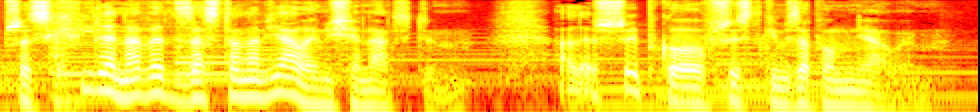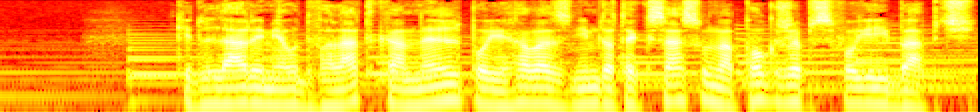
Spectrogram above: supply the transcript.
Przez chwilę nawet zastanawiałem się nad tym, ale szybko o wszystkim zapomniałem. Kiedy Larry miał dwa latka, Nell pojechała z nim do Teksasu na pogrzeb swojej babci.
